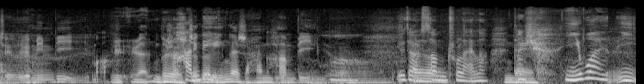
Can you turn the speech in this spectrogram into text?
这个人民币嘛？人不是这个应该是韩韩币，嗯，有点算不出来了。但是一万一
